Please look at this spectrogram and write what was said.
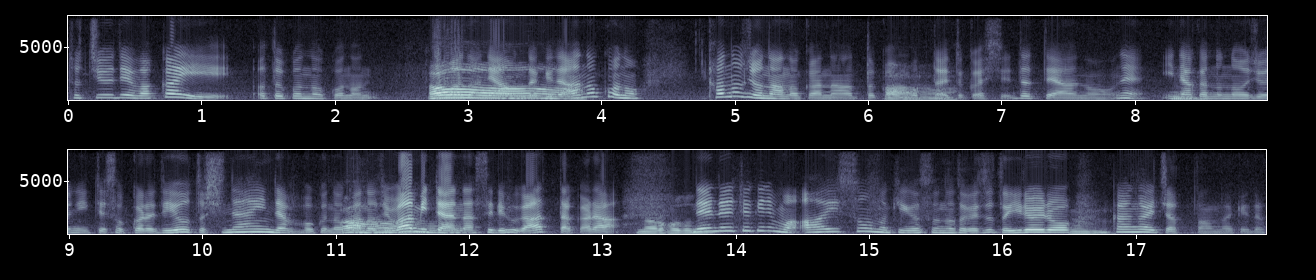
途中で若い男の子の窓に会うんだけどあの子の彼女なのかなとか思ったりとかしてだってあのね田舎の農場に行ってそこから出ようとしないんだ僕の彼女はみたいなセリフがあったからなるほどね。年齢的にも合いそうな気がするなとかちょっといろいろうん考えちゃったんだけど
